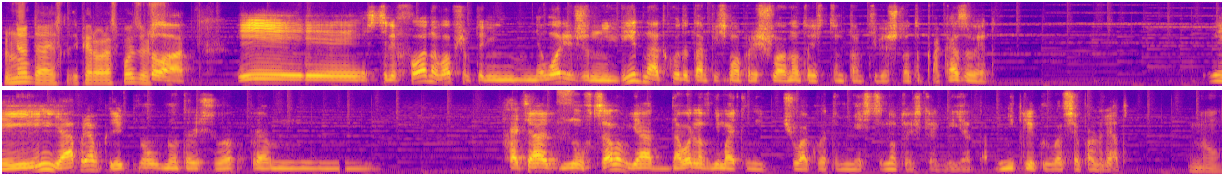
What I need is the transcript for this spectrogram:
Ну да, если ты первый раз пользуешься. Вот. И с телефона, в общем-то, Origin не видно, откуда там письмо пришло. Ну, то есть он там тебе что-то показывает. И я прям кликнул, ну, то есть вот прям... Хотя, ну, в целом я довольно внимательный чувак в этом месте. Ну, то есть, как бы я там не кликаю во все подряд. Ну.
